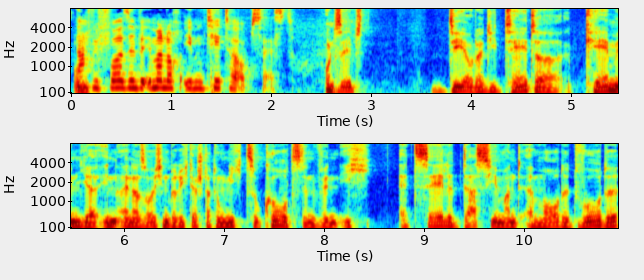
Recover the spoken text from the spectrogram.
Und Nach wie vor sind wir immer noch eben Täter-obsessed. Und selbst der oder die Täter kämen ja in einer solchen Berichterstattung nicht zu kurz, denn wenn ich erzähle, dass jemand ermordet wurde,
